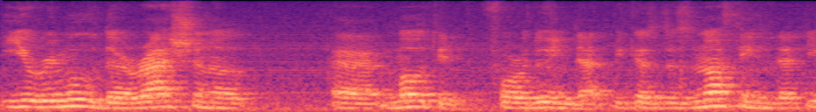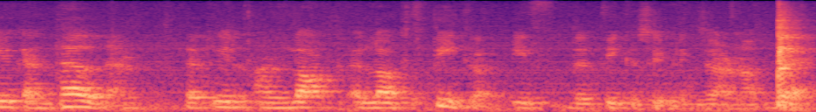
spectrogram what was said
you remove the rational uh, motive for doing that because there's nothing that you can tell them that will unlock a locked Pico if the Pico siblings are not there.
